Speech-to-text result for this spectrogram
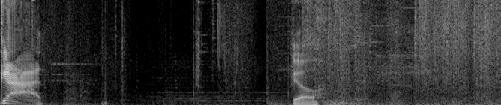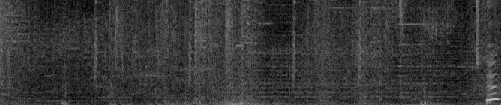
God. Yo. Scoop.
